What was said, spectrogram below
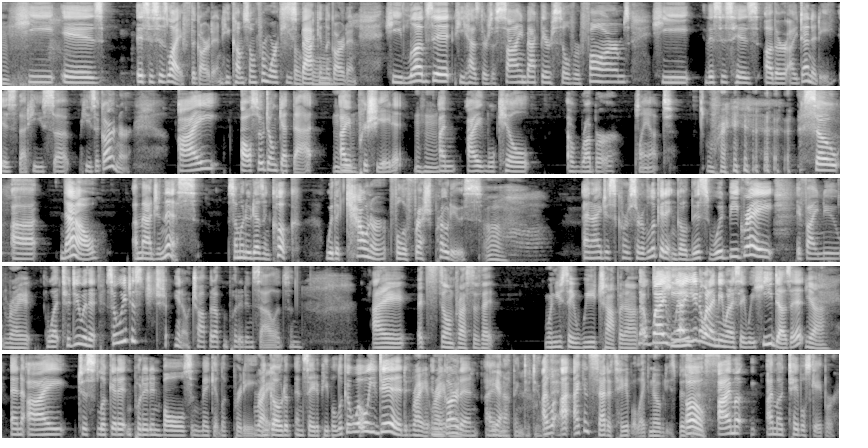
He is this is his life, the garden. He comes home from work, he's So back in the garden. He loves it. He has there's a sign back there, Silver Farms. He this is his other identity is that he's uh, he's a gardener. I also don't get that. I appreciate it. Mm-hmm. I'm I will kill a rubber plant. Right. So uh, now imagine this: someone who doesn't cook with a counter full of fresh produce. oh, And I just sort of- look at it and go, this would be great if I knew right. what to do with it. So we just, ch- you know, chop it up and put it in salads. And I. It's still impressive that when you say we chop it up. he- well, you know what I mean when I say we. He does it, yeah. and I just look at it and put it in bowls and make it look pretty. And Right. go to and say to people, look at what we did Right, in right, the right. garden. I have Yeah. nothing to do with I, it. I I can set a table like nobody's business. Oh, business. I'm a I'm a tablescaper.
